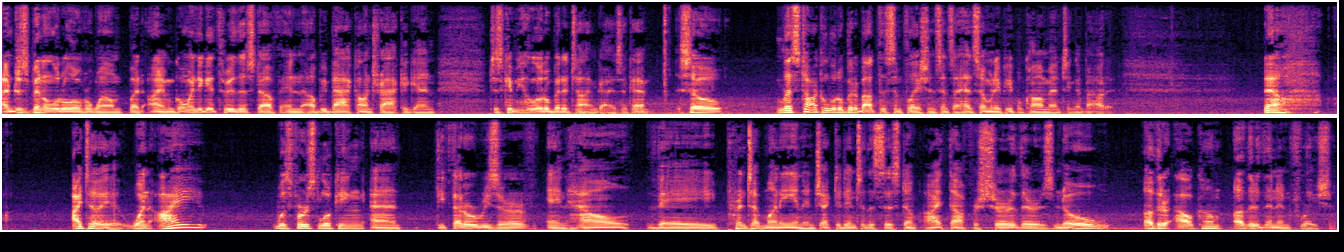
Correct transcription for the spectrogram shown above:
I've just been a little overwhelmed, but I'm going to get through this stuff and I'll be back on track again. Just give me a little bit of time, guys, okay? So, let's talk a little bit about this inflation since I had so many people commenting about it. Now, I tell you, when I was first looking at the Federal Reserve and how they print up money and inject it into the system, I thought for sure there is no other outcome other than inflation.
